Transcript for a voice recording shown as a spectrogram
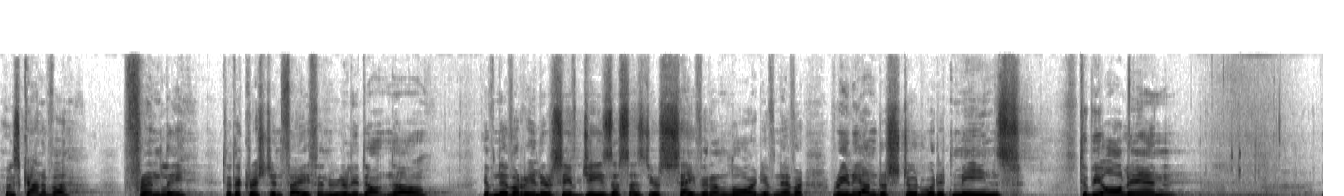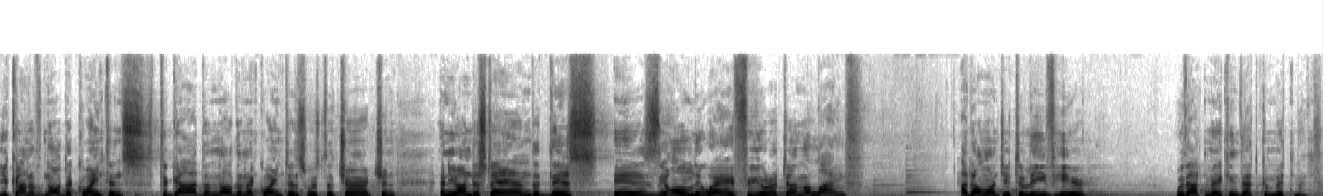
who's kind of a friendly to the Christian faith and really don't know. You've never really received Jesus as your Savior and Lord. You've never really understood what it means to be all in. You kind of not acquaintance to God and not an acquaintance with the church, and, and you understand that this is the only way for your eternal life. I don't want you to leave here without making that commitment.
